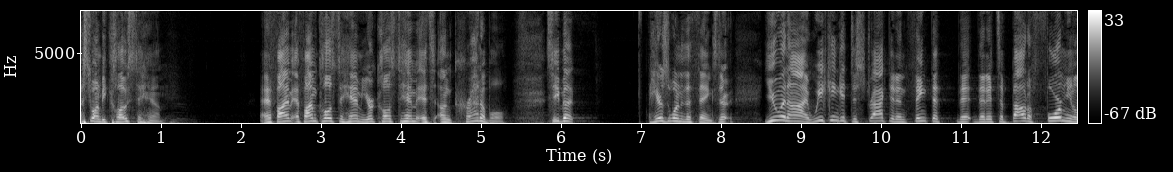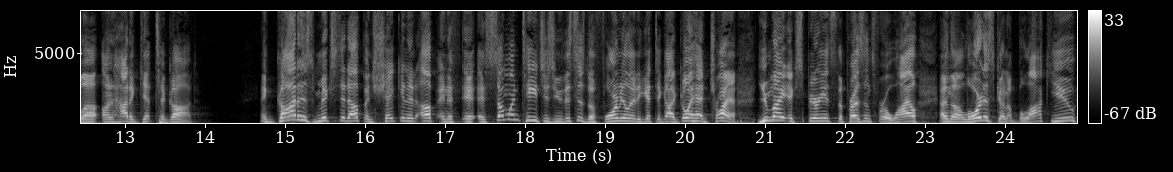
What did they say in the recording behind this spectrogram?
I just want to be close to Him. And if I'm if I'm close to him, you're close to him, it's incredible. See, but here's one of the things. There, you and I, we can get distracted and think that, that, that it's about a formula on how to get to God. And God has mixed it up and shaken it up. And if, if someone teaches you this is the formula to get to God, go ahead, try it. You might experience the presence for a while, and the Lord is going to block you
